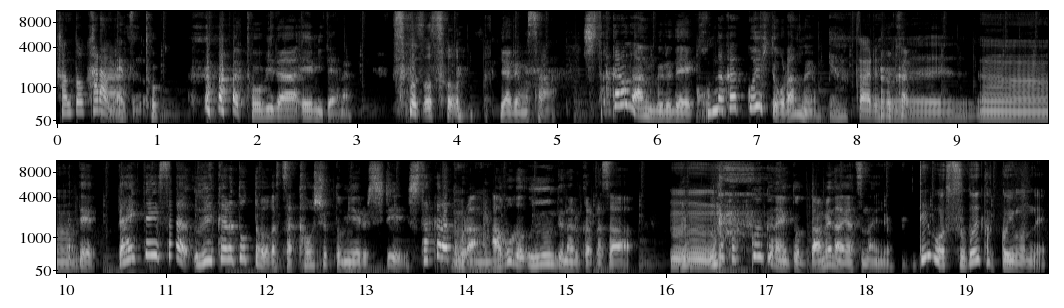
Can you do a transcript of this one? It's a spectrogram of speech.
関東カラーのやつの。扉絵みたいな。い そうそうそう。や、でもさ、下からのアングルでこんなかっこいい人おらんのよ。わかる。わかうーん。だって、大体さ、上から撮った方がさ、顔シュッと見えるし、下からってほら、うん。うん顎がうーんってなるからさ、うんうん。かっこよくないとダメなやつなんよ。でもすごいかっこいいもんね。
